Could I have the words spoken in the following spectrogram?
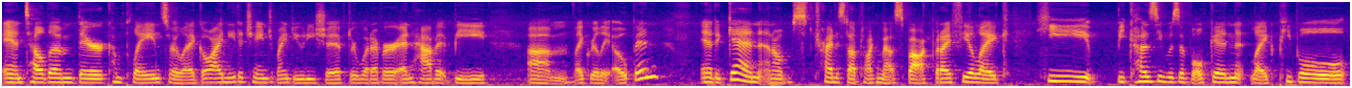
and tell them their complaints or like, oh, I need to change my duty shift or whatever, and have it be um, like really open. And again, and I'll try to stop talking about Spock, but I feel like he, because he was a Vulcan, like people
